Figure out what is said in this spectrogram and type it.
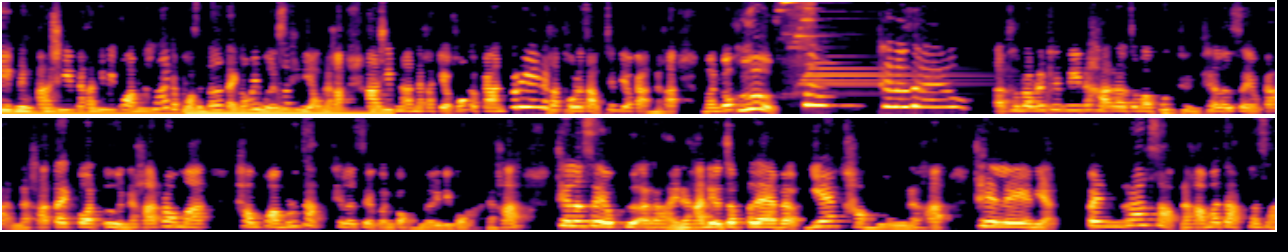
อีกหนึ่งอาชีพนะคะที่มีความคล้ายกับ call center แต่ก็ไม่เหมือนสักทีเดียวนะคะอาชีพนั้นนะคะเกี่ยวข้องกับการกรี๊งนะคะโทรศัพท์เช่นเดียวกันนะคะมันก็คือเทเลเซล สำหรับในคลิปนี้นะคะ เราจะมาพูดถึงเทเลเซลกันนะคะ แต่ก่อนอื่นนะคะ เรามาทำความรู้จักเทเลเซลกันก่อนเลยดีกว่านะคะเทเลเซลคืออะไรนะคะ เดี๋ยวจะแปลแบบแยกคำดูนะคะเทเลเนี่ย เป็นรากศัพท์นะคะมาจากภาษา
